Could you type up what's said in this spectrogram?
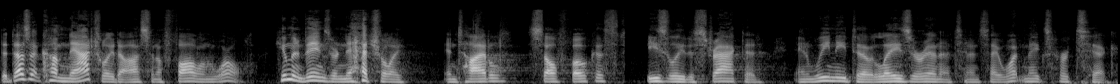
that doesn't come naturally to us in a fallen world. Human beings are naturally entitled, self focused, easily distracted, and we need to laser in it and say, what makes her tick?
